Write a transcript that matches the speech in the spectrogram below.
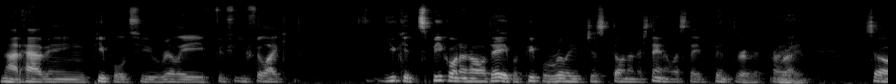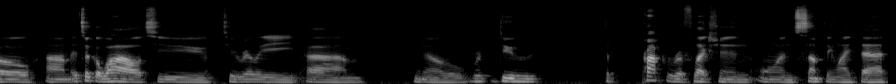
not having people to really, if you feel like you could speak on it all day, but people really just don't understand unless they've been through it, right? Right. So um, it took a while to to really um, you know do proper reflection on something like that,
